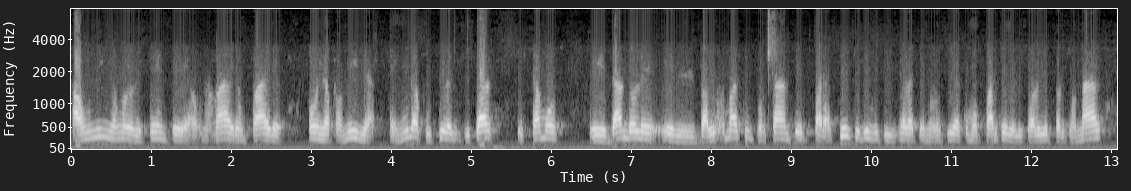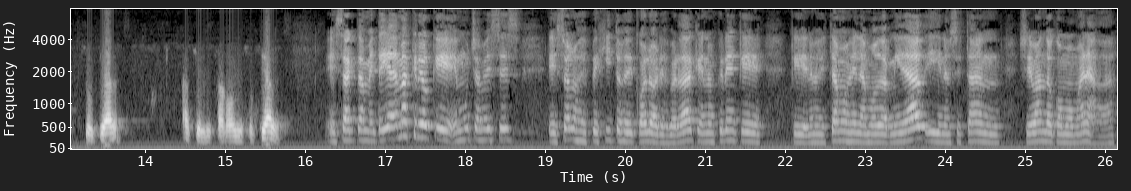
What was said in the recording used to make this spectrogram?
a un niño, a un adolescente, a una madre, a un padre o en la familia en una cultura digital, estamos eh, dándole el valor más importante para que se debe utilizar la tecnología como parte del desarrollo personal, social, hacia el desarrollo social. Exactamente, y además creo que muchas veces eh, son los espejitos de colores, ¿verdad? Que nos creen que, que nos estamos en la modernidad y nos están llevando como manada.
